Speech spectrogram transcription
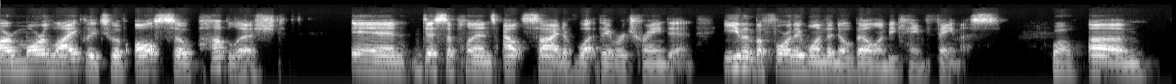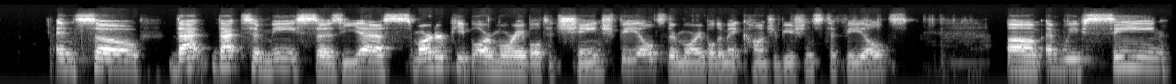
are more likely to have also published in disciplines outside of what they were trained in, even before they won the Nobel and became famous. Wow. Um, and so that that to me says yes smarter people are more able to change fields they're more able to make contributions to fields um, and we've seen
